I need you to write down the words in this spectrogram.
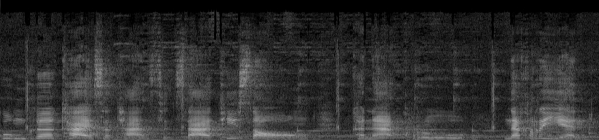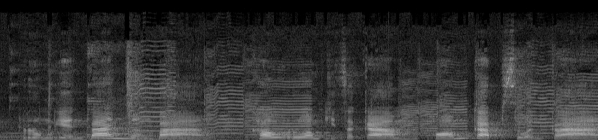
กลุ่มเครือข่ายสถานศึกษาที่ 2 คณะครู นักเรียน โรงเรียนบ้านเมืองบาง เข้าร่วมกิจกรรมพร้อมกับส่วนกลาง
